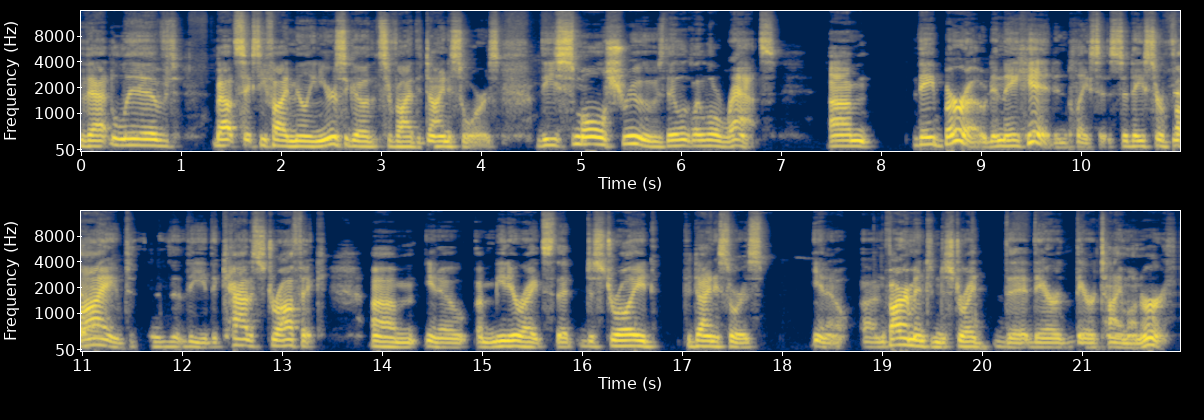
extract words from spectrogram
that lived about 65 million years ago that survived the dinosaurs. These small shrews, they look like little rats. Um, they burrowed and they hid in places, so they survived yeah. the, the, the catastrophic, um, you know, uh, meteorites that destroyed the dinosaurs, you know, uh, environment and destroyed the, their their time on Earth.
